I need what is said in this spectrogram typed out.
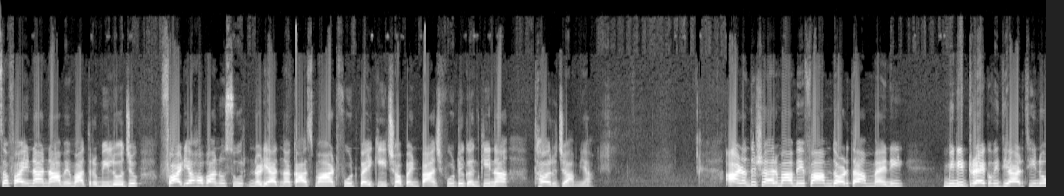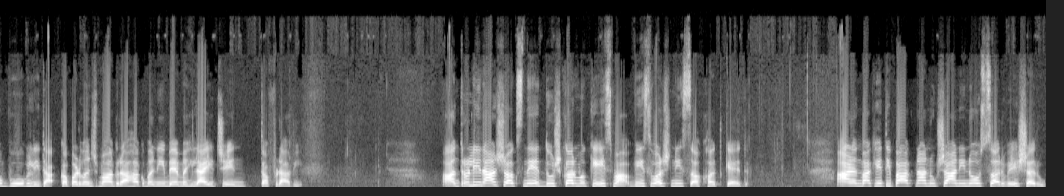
સફાઈના નામે માત્ર બિલો જ ફાડ્યા હોવાનો સૂર નડિયાદના કાસમાં આઠ ફૂટ પૈકી છ પોઈન્ટ પાંચ ફૂટ ગંદકીના થર જામ્યા. આણંદ શહેરમાં બેફામ દોડતા મેની મિની ટ્રેક વિદ્યાર્થીનો ભોગ લીધા. કપડવંજમાં ગ્રાહક બની બે મહિલાએ ચેન તફડાવી. આંત્રોલીના શખ્સને દુષ્કર્મ કેસમાં વીસ વર્ષની સખત કેદ. આણંદમાં ખેતી પાકના નુકસાનીનો સર્વે શરૂ.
